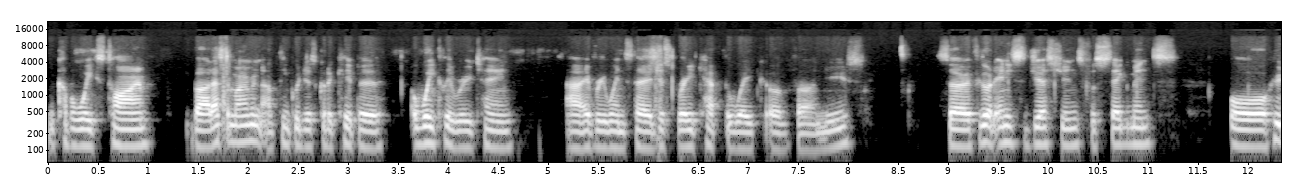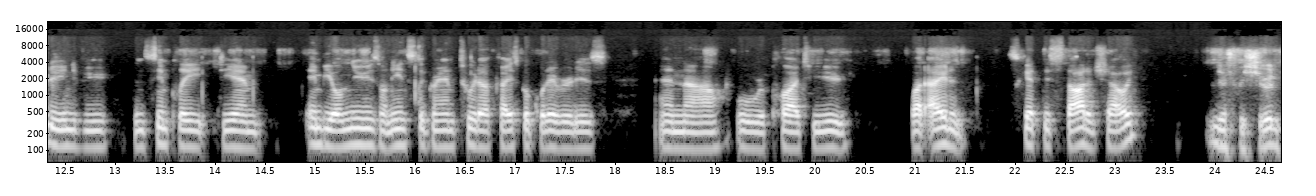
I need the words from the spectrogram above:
in a couple weeks' time. But at the moment, I think we're just going to keep a, a weekly routine uh, every Wednesday, just recap the week of uh, news. So if you've got any suggestions for segments or who to interview, then simply DM NBL News on Instagram, Twitter, Facebook, whatever it is, and uh, we'll reply to you. But Aiden, let's get this started, shall we? Yes, we should.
